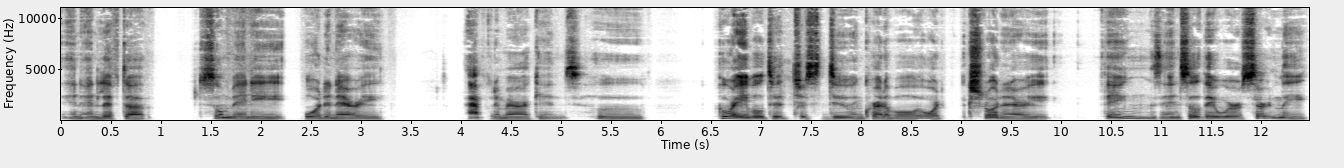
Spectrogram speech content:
and, and lift up so many ordinary African Americans who who were able to just do incredible or extraordinary things. And so there were certainly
